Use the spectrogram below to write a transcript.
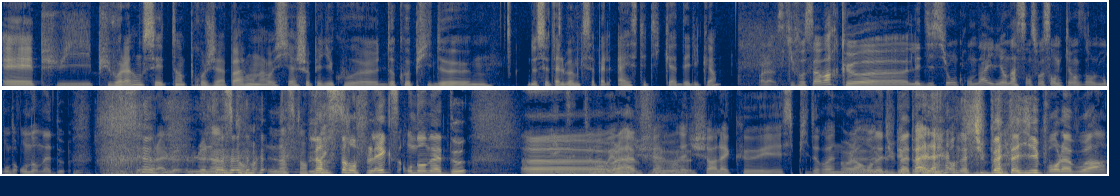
Et puis, puis voilà, donc c'est un projet à part. On a réussi à choper du coup euh, deux copies de, de cet album qui s'appelle Aesthetica Delica. Voilà, ce qu'il faut savoir que euh, l'édition qu'on a, il y en a 175 dans le monde, on en a deux. Voilà, l'instant flex. L'instant flex, on en a deux. Euh, Exactement, oui, voilà, on, a dû faire, je- on a dû faire la queue et speedrun. Voilà, on, a dû batailler, on a dû batailler pour l'avoir.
